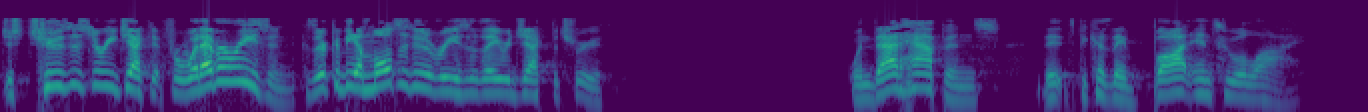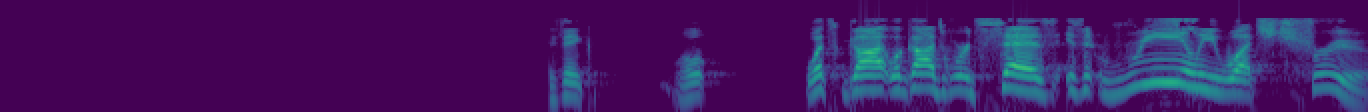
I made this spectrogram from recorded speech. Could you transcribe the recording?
just chooses to reject it for whatever reason, because there could be a multitude of reasons they reject the truth. When that happens, it's because they've bought into a lie. They think, well, what's God, what God's word says isn't really what's true.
